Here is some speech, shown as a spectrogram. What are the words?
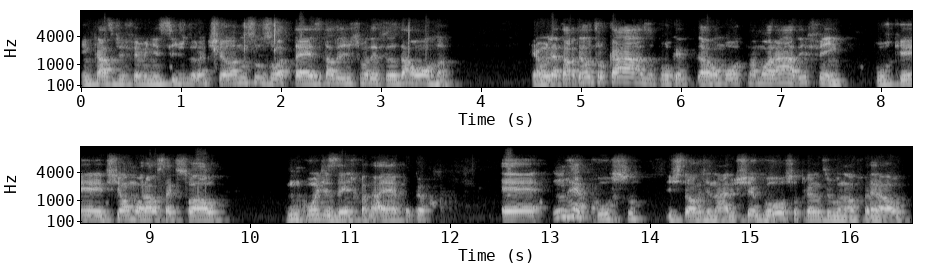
em caso de feminicídio, durante anos usou a tese da legítima defesa da honra. Que a mulher estava tendo outro caso, porque arrumou outro namorado, enfim, porque tinha uma moral sexual incondizente com a da época. É, um recurso extraordinário chegou ao Supremo Tribunal Federal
